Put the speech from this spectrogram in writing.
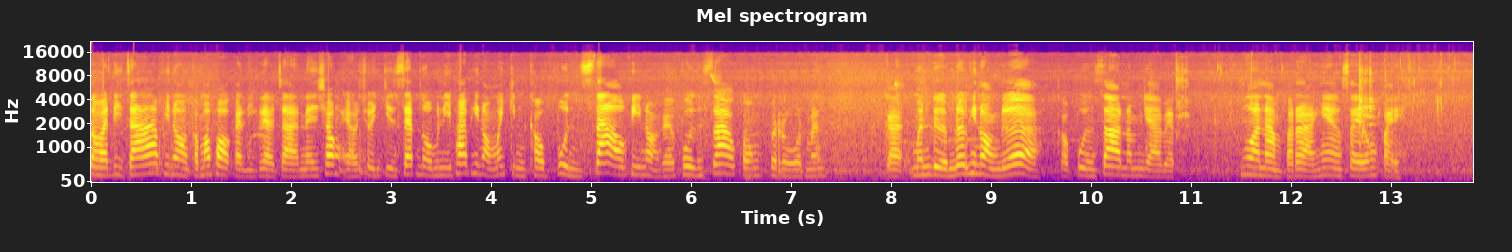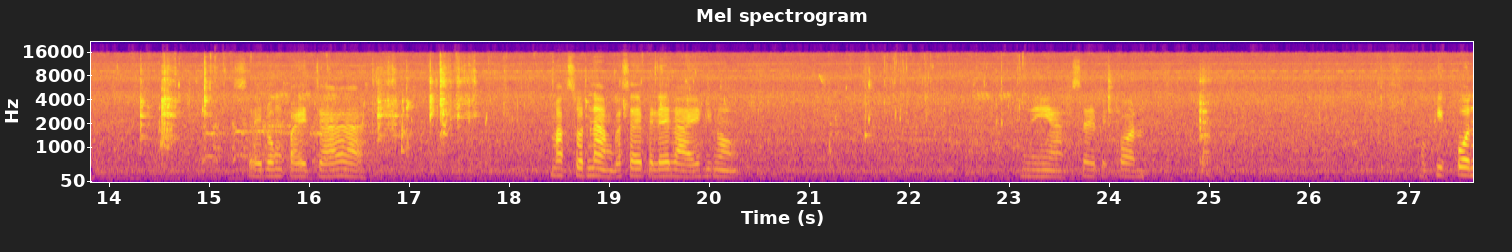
สวัสดีจ้าพี่น้องก็มาพอกันอีกแล้วจ้าในช่องแอลชวนกินแซบโนมันนี้พาพี่น้องมากินข้าวปุ่นเศร้าพี่น้องกับปุ่นเศร้าของโปรดมันก็มันเดิมเด้อพี่น้องเด้อข้าวปุ่นเศร้าน้ำยาแบบนัวน้ำปลาร้าแห้งใส่ลงไป ใส่ลงไปจ้ามักสดน้ำก็ใส่ไปหลายๆพี่น้องเนี่ยใส่ไปก่อนพริกป่น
